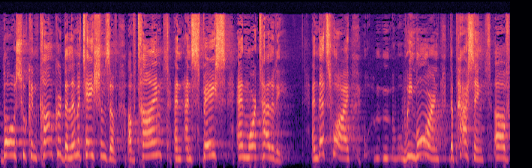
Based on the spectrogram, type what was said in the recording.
those who can conquer the limitations of, of time and, and space and mortality. And that's why we mourn the passing of,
